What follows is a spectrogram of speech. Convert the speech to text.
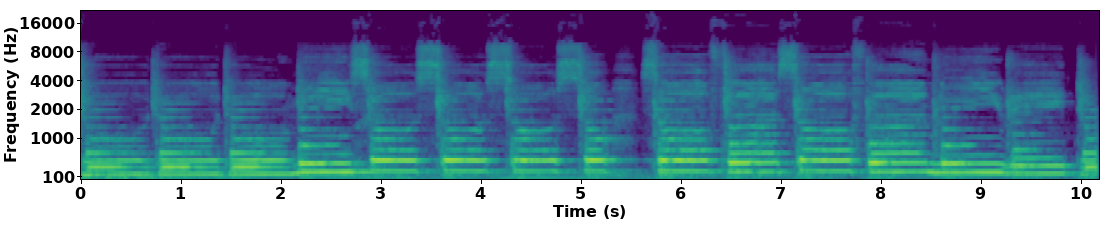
do do do mi so so so so so fa so fa mi re do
